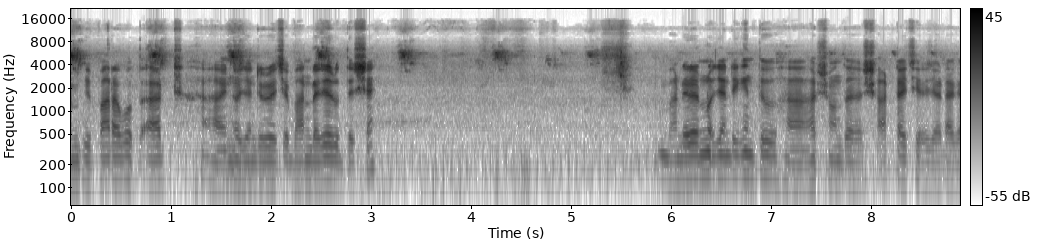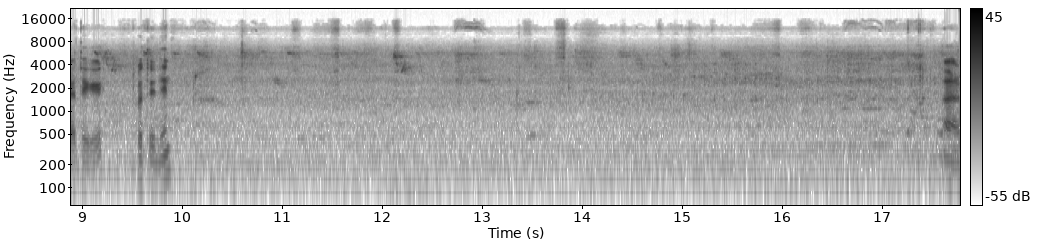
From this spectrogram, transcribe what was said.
এমপি পারাবত আট এই নৌযানটি রয়েছে ভান্ডারের উদ্দেশ্যে। ভান্ডারের নৌযানটি কিন্তু সন্ধ্যা সাতটায় ছেড়ে যায় ঢাকা থেকে প্রতিদিন। আর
